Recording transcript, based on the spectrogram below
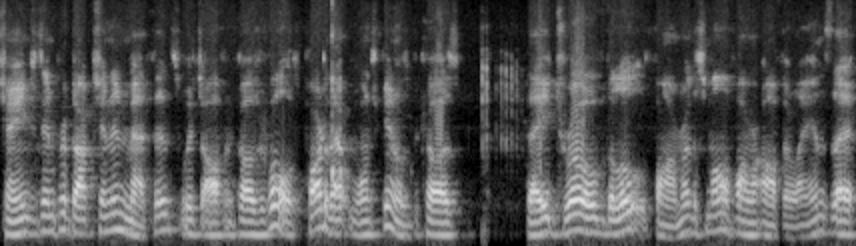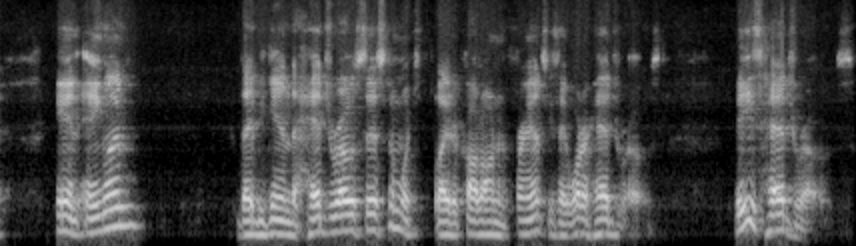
Changes in production and methods, which often cause revolts. Part of that, once again, was because they drove the little farmer, the small farmer, off their lands. That in England, they began the hedgerow system, which later caught on in France. You say, what are hedgerows? These hedgerows,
